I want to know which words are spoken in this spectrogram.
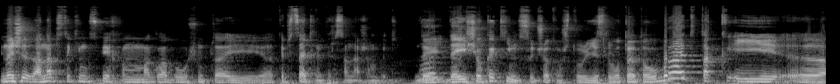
Иначе она бы с таким успехом могла бы, в общем-то, и отрицательным персонажем быть. Вот. Да, да еще каким, с учетом, что если вот это убрать, так и э,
